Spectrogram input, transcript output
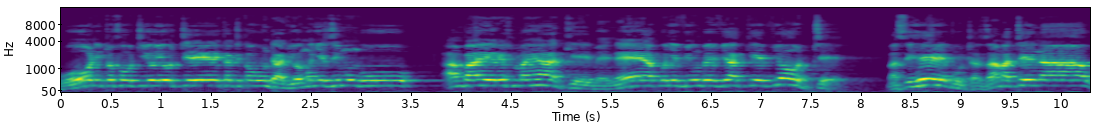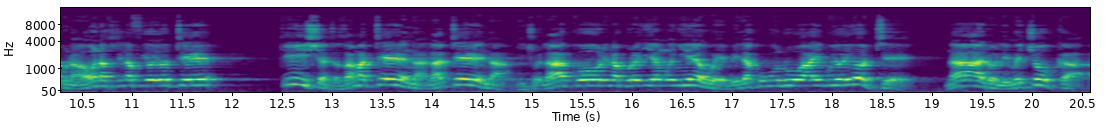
Huoni tofauti yoyote katika uundaji wa Mwenyezi Mungu ambaye rehema yake imenea kwenye viumbe vyake vyote. Basi hebu tazama tena, unaona ikhtilafu yoyote? Kisha tazama tena na tena, jicho lako linakurejea mwenyewe bila kugundua aibu yoyote, nalo limechoka.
